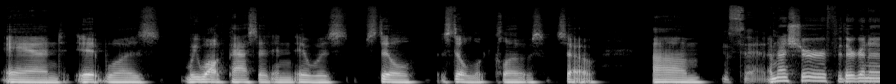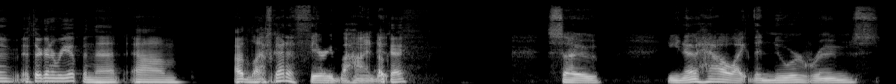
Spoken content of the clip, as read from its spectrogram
and it was we walked past it and it was still still looked closed. So um, I'm not sure if they're gonna if they're gonna reopen that. Um, I'd like. I've got a theory behind it. Okay. So, you know how like the newer rooms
